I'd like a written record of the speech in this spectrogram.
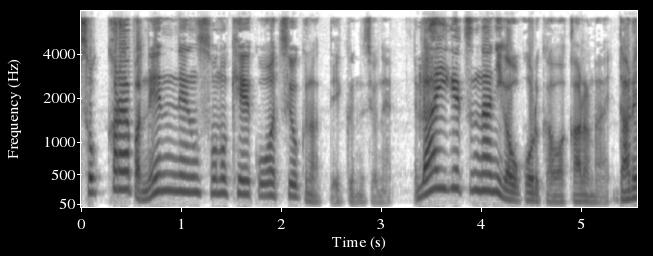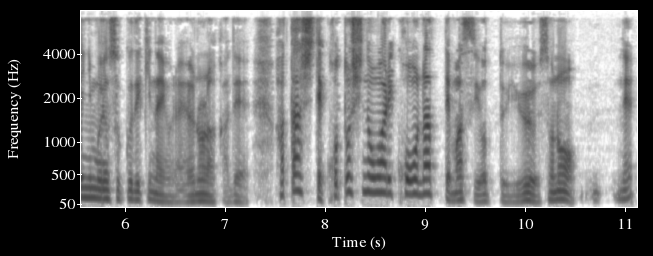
そっからやっぱ年々その傾向は強くなっていくんですよね。来月何が起こるかわからない。誰にも予測できないような世の中で、果たして今年の終わりこうなってますよという、そのね、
